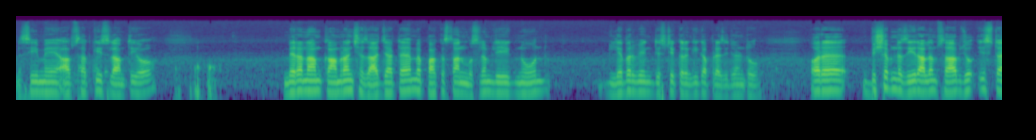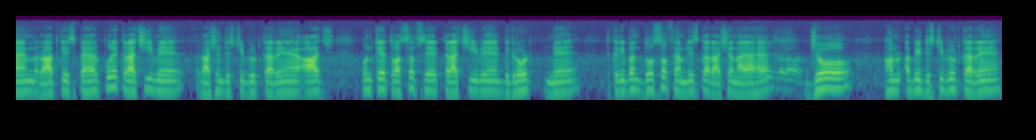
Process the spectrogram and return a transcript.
मसीह में आप सबकी सलामती हो। मेरा नाम कामरान शहजाद जट है। मैं Pakistan Muslim League Noon labour wing district Korangi का प्रेसिडेंट हूँ। और बिशप नज़ीर आलम साहब जो इस टाइम रात के इस पहर पूरे कराची में राशन डिस्ट्रीब्यूट कर रहे हैं, आज उनके तवसब से कराची में डिगरोड में तकरीबन 200 फैमिलीज़ का राशन आया है, जो हम अभी डिस्ट्रीब्यूट कर रहे हैं।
